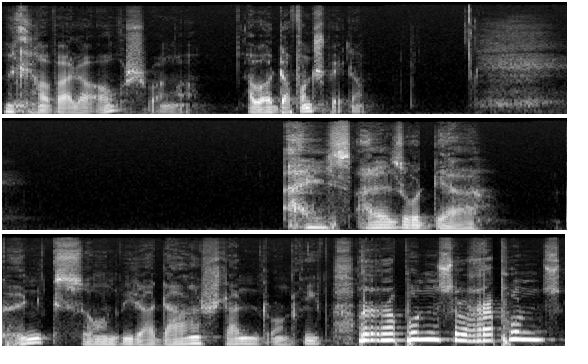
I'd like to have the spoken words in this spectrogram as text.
mittlerweile auch schwanger, aber davon später. Als also der Königssohn wieder da stand und rief, Rapunzel, Rapunzel,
